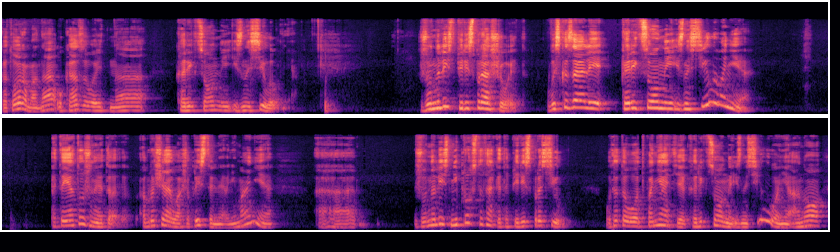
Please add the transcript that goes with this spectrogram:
котором она указывает на коррекционные изнасилования. Журналист переспрашивает, вы сказали коррекционные изнасилования? Это я тоже на это обращаю ваше пристальное внимание. А, журналист не просто так это переспросил. Вот это вот понятие коррекционное изнасилование, оно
